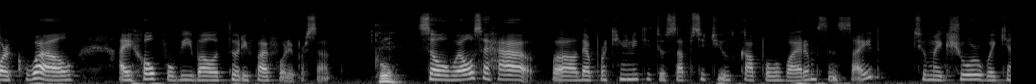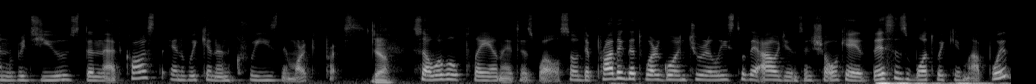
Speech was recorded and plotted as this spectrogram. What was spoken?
work well i hope will be about 35 40% Cool. so we also have uh, the opportunity to substitute couple of items inside to make sure we can reduce the net cost and we can increase the market price. Yeah. So we will play on it as well. So the product that we're going to release to the audience and show, okay, this is what we came up with.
